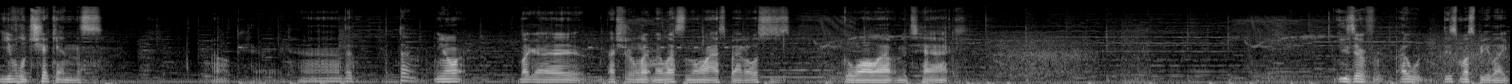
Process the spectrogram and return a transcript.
Evil chickens. Okay. Uh, that, that, you know what? Like I, I should have learned my lesson in the last battle. Let's just go all out and attack. These are, oh, I would, this must be like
